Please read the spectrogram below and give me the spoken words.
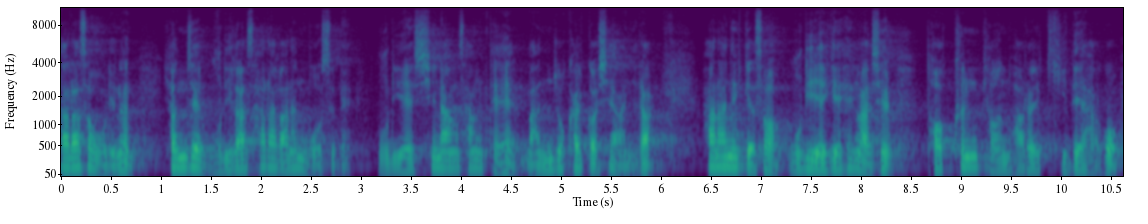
따라서 우리는 현재 우리가 살아가는 모습에 우리의 신앙 상태에 만족할 것이 아니라 하나님께서 우리에게 행하실 더 큰 변화를 기대하고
